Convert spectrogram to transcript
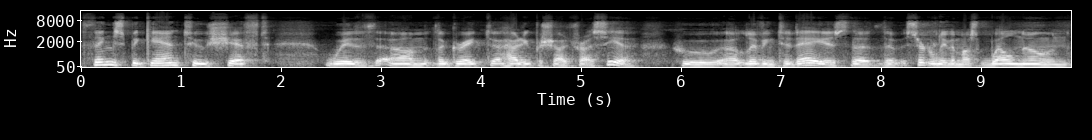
things began to shift with um, the great uh, Hari Prasad Chaurasia, who uh, living today is the, the certainly the most well-known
